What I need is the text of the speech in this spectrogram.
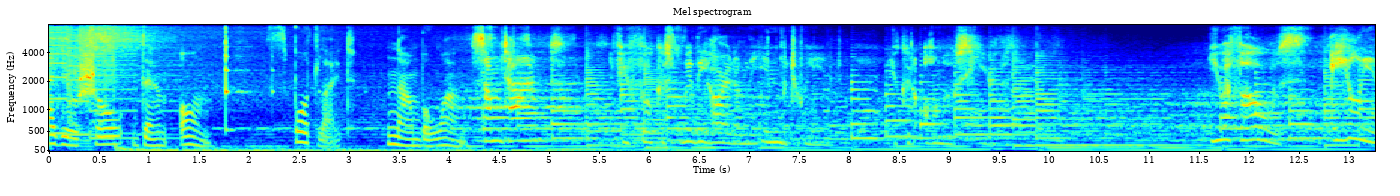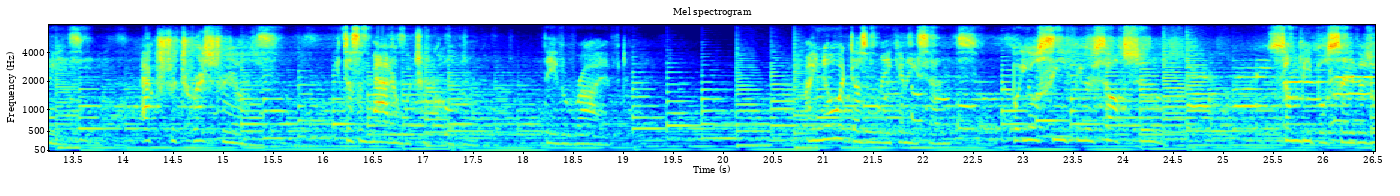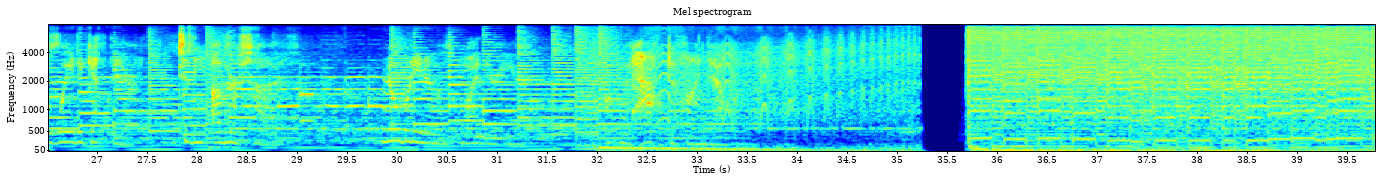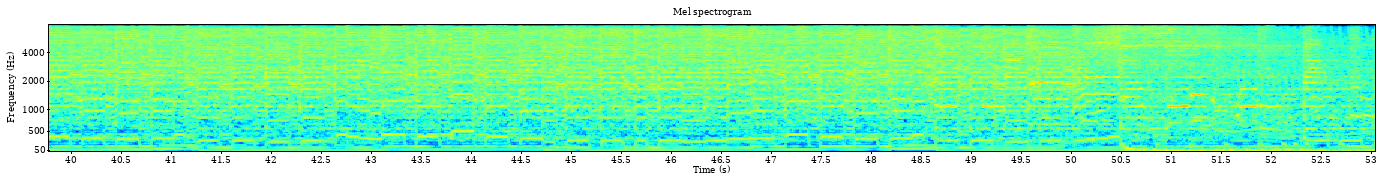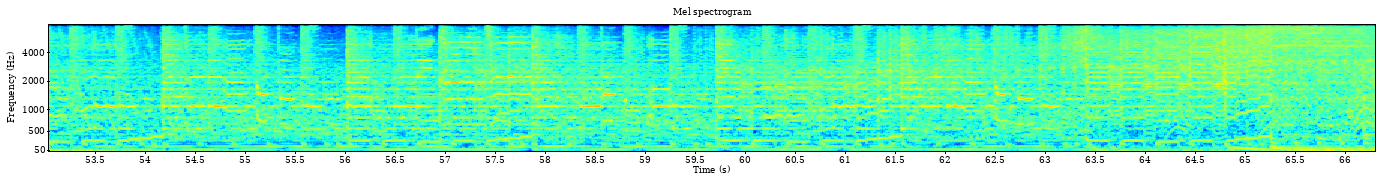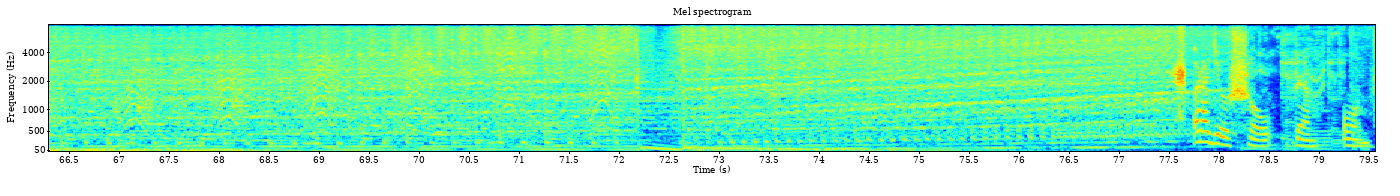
Radio show Dan On. Spotlight number one. Sometimes, if you focus really hard on the in between, you can almost hear them. UFOs, aliens, extraterrestrials. It doesn't matter what you call them, they've arrived. I know it doesn't make any sense, but you'll see for yourself soon. Some people say there's a way to get there, to the other side. Nobody knows why they're Радиошоу Дэн Он.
